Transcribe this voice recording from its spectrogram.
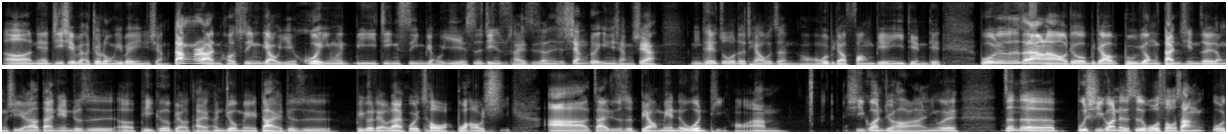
呃，你的机械表就容易被影响。当然，和石英表也会，因为毕竟石英表也是金属材质，但是相对影响下，你可以做的调整哦，会比较方便一点点。不过就是这样啦，我就比较不用担心这些东西啊。要担心就是呃皮革表带很久没戴，就是皮革表带会臭啊，不好洗啊。再就是表面的问题哦，啊，习惯就好了。因为真的不习惯的是，我手上我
